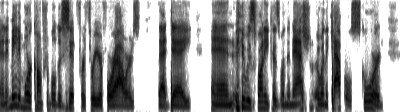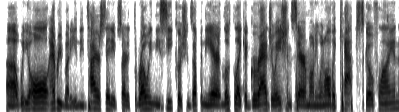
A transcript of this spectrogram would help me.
and it made it more comfortable to sit for three or four hours that day. And it was funny because when the national, when the Capitals scored, uh, we all, everybody in the entire stadium started throwing these seat cushions up in the air. It looked like a graduation ceremony when all the caps go flying,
